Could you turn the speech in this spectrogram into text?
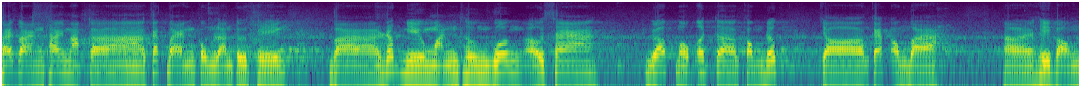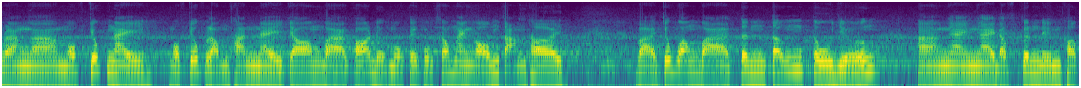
Khải Toàn thay mặt à, các bạn cùng làm từ thiện và rất nhiều mạnh thường quân ở xa góp một ít à, công đức cho các ông bà. À, hy vọng rằng à, một chút này, một chút lòng thành này cho ông bà có được một cái cuộc sống an ổn tạm thời và chúc ông bà tinh tấn tu dưỡng, à, ngày ngày đọc kinh niệm Phật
